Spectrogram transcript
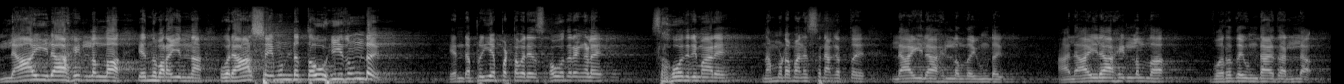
ലാ ഇലാഹില്ല എന്ന് പറയുന്ന ഒരാശയമുണ്ട് തൗഹീദുണ്ട്. എന്റെ പ്രിയപ്പെട്ടവരെ സഹോദരങ്ങളെ സഹോദരിമാരെ നമ്മുടെ മനസ്സിനകത്ത് ലാ ഇലാഹില്ലയുണ്ട് ആ ലായിലാഹില്ല വെറുതെ ഉണ്ടായതല്ല.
